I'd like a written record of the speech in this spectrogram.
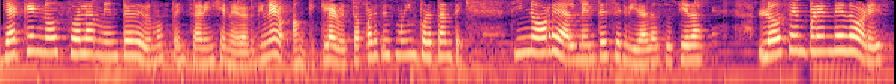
ya que no solamente debemos pensar en generar dinero, aunque claro, esta parte es muy importante, sino realmente servir a la sociedad. Los emprendedores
